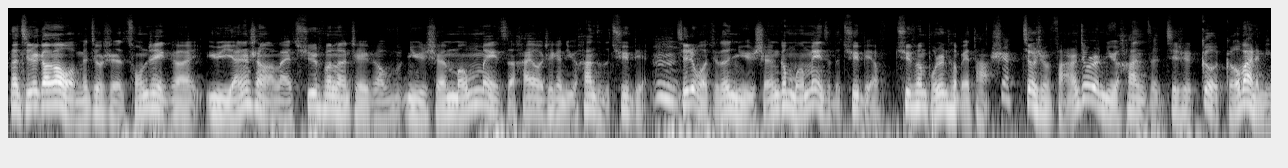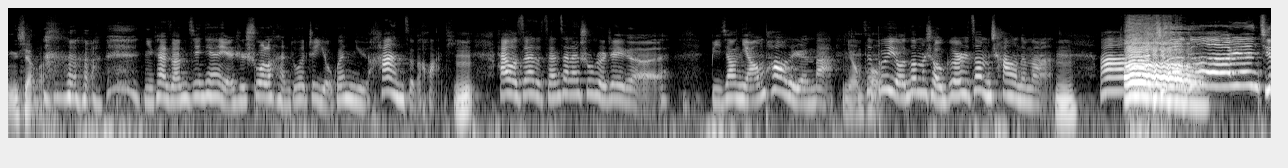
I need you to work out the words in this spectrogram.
那其实刚刚我们就是从这个语言上来区分了这个女神、萌妹子还有这个女汉子的区别。嗯其实我觉得女神跟萌妹子的区别区分不是特别大，是就是反而就是女汉子其实格格外的明显了。你看，咱们今天也是说了很多这有关女汉子的话题，嗯，还有再咱再来说说这个比较娘炮的人吧。娘炮这不是有那么首歌是这么唱的吗？嗯啊，啊这个人就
